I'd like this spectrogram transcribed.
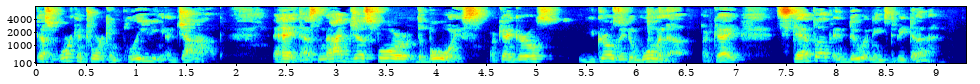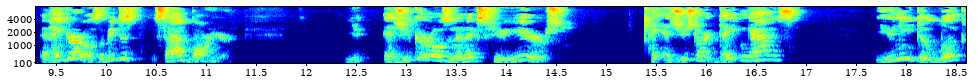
That's working toward completing a job. And hey, that's not just for the boys. Okay, girls, you girls need to woman up. Okay, step up and do what needs to be done. And hey, girls, let me just sidebar here. You, as you girls in the next few years, hey, as you start dating guys, you need to look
